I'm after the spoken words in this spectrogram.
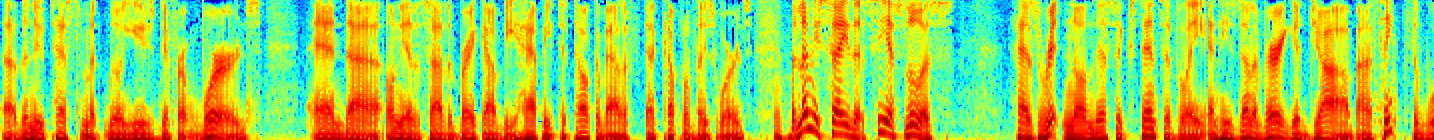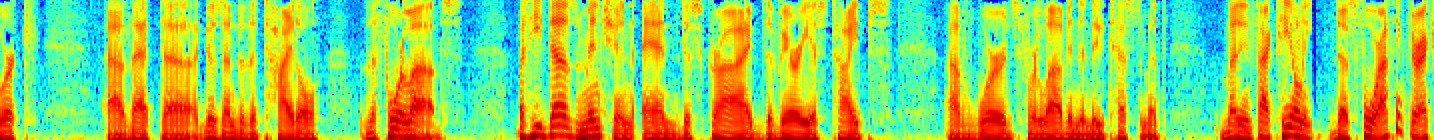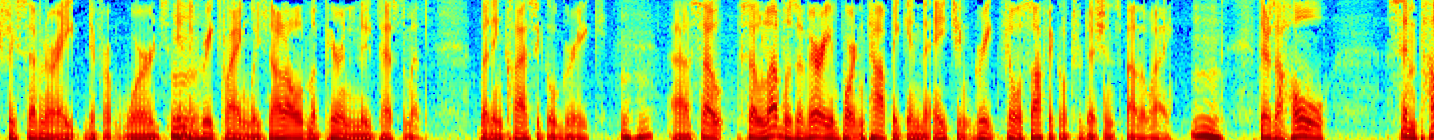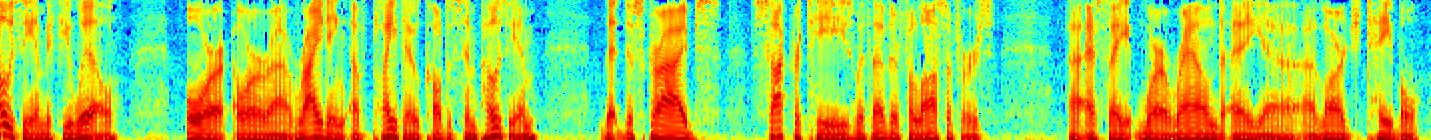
Uh, the New Testament will use different words. And uh, on the other side of the break, I'll be happy to talk about a, a couple of those words. Mm-hmm. But let me say that C.S. Lewis has written on this extensively, and he's done a very good job. I think the work uh, that uh, goes under the title The Four Loves, but he does mention and describe the various types of words for love in the New Testament. But in fact, he only does four. I think there are actually seven or eight different words in the hmm. Greek language. Not all of them appear in the New Testament, but in classical Greek. Mm-hmm. Uh, so, so love was a very important topic in the ancient Greek philosophical traditions. By the way, mm. there's a whole symposium, if you will, or or uh, writing of Plato called the Symposium that describes Socrates with other philosophers uh, as they were around a, uh, a large table,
